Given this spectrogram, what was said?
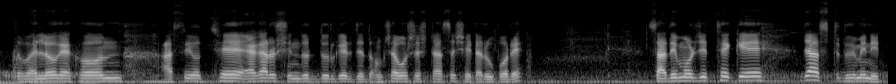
তো ভাই, লোক এখন আসি হচ্ছে এগারো সিন্দুর দুর্গের যে ধ্বংসাবশেষটা আছে সেটার উপরে। সাদি মসজিদ থেকে জাস্ট দুই মিনিট।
